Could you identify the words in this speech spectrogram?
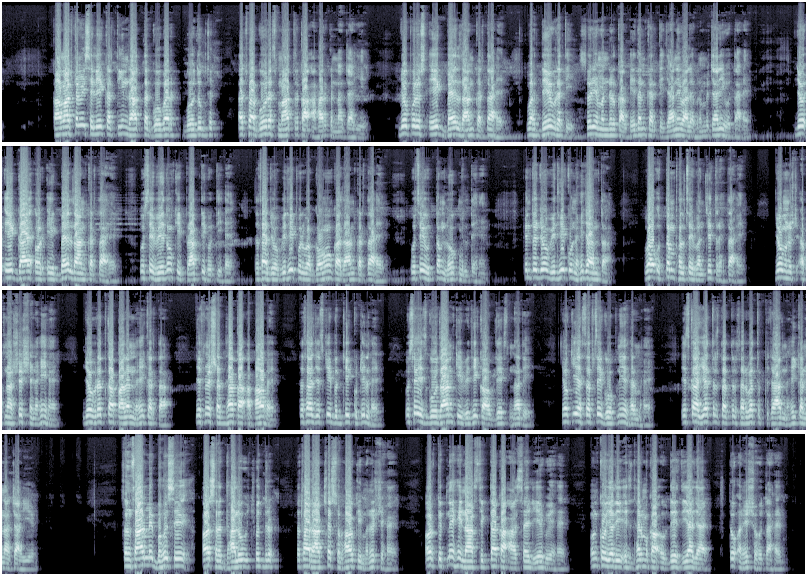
कामाष्टमी से लेकर तीन रात तक गोबर, गोदुग्ध अथवा गोरस मात्र का आहार करना चाहिए। जो पुरुष एक बैल दान करता है, वह देवव्रति, सूर्यमंडल का भेदन करके जाने वाला ब्रह्मचारी होता है। जो एक गाय और एक बैल दान करता है, उसे वेदों की प्राप्ति होती है। तथा जो विधि पूर्वक गौों का दान करता है, उसे उत्तम लोक मिलते हैं। किंतु जो विधि को नहीं जानता, वह उत्तम फल से वंचित रहता है। जो मनुष्य अपना शिष्य नहीं है, जो व्रत का पालन नहीं करता, जिसमें श्रद्धा का अभाव है, तथा जिसकी बुद्धि कुटिल है, उसे इस गोदान की विधि का उपदेश न दे, क्योंकि यह सबसे गोपनीय धर्म है। इसका यत्र तत्र सर्वत्र प्रचार नहीं करना चाहिए। संसार में बहुत से अश्रद्धालु, क्षुद्र तथा राक्षस स्वभाव के मनुष्य हैं और कितने ही नास्तिकता का आश्रय लिए हुए हैं। उनको यदि इस धर्म का उपदेश दिया जाए तो अनिष्ट होता है।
